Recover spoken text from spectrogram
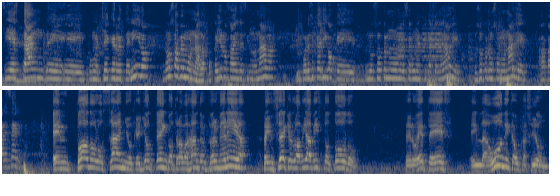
si están eh, con el cheque retenido, no sabemos nada, porque ellos no saben decirnos nada. Y por eso que digo que nosotros no nos merecemos una explicación de nadie. Nosotros no somos nadie a aparecer. En todos los años que yo tengo trabajando en enfermería, pensé que lo había visto todo pero este es en la única ocasión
